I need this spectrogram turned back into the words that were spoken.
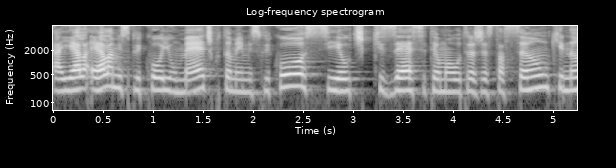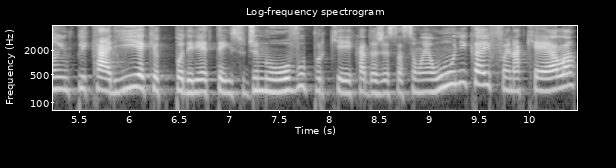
Aí ela, ela me explicou e o médico também me explicou se eu quisesse ter uma outra gestação, que não implicaria que eu poderia ter isso de novo, porque cada gestação é única e foi naquela.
